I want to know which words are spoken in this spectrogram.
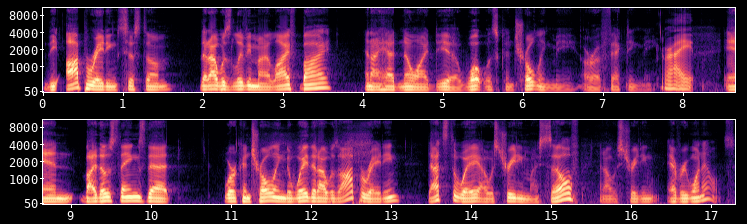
the operating system that I was living my life by, and I had no idea what was controlling me or affecting me. Right. And by those things that were controlling the way that I was operating, that's the way I was treating myself and I was treating everyone else.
